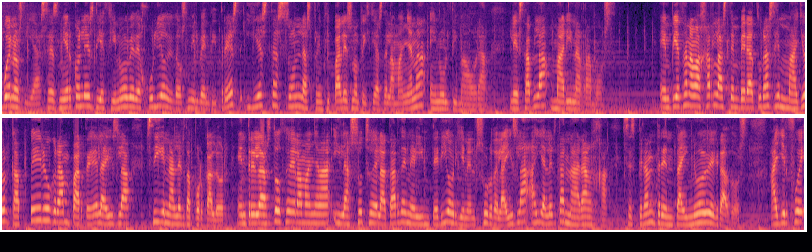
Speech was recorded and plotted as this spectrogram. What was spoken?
Buenos días, es miércoles 19 de julio de 2023 y estas son las principales noticias de la mañana en última hora. Les habla Marina Ramos. Empiezan a bajar las temperaturas en Mallorca, pero gran parte de la isla sigue en alerta por calor. Entre las 12 de la mañana y las 8 de la tarde en el interior y en el sur de la isla hay alerta naranja. Se esperan 39 grados. Ayer fue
